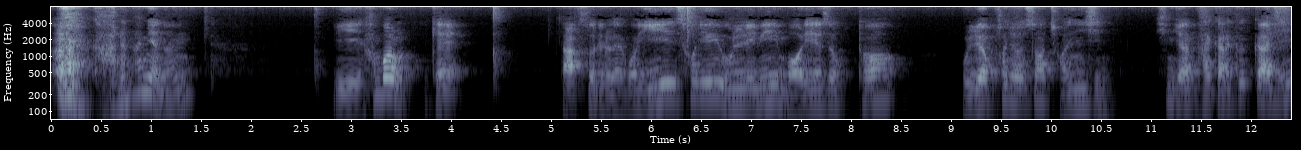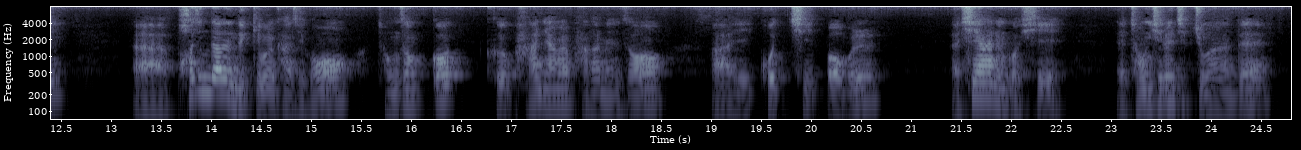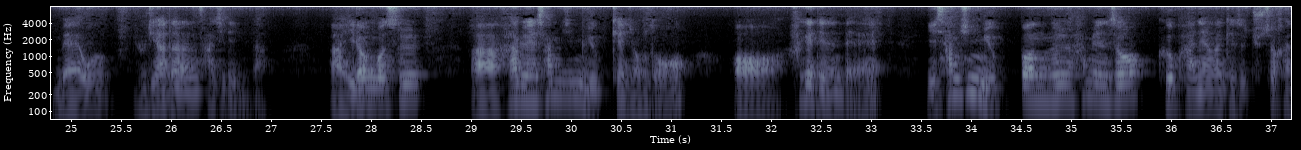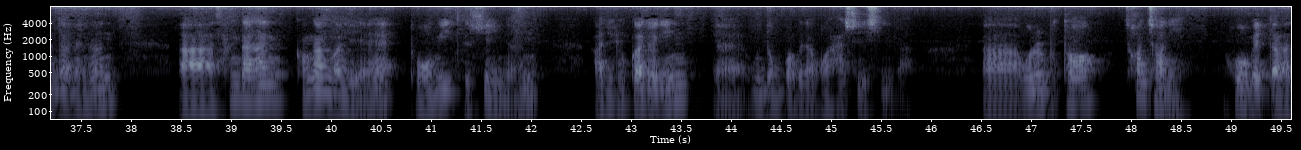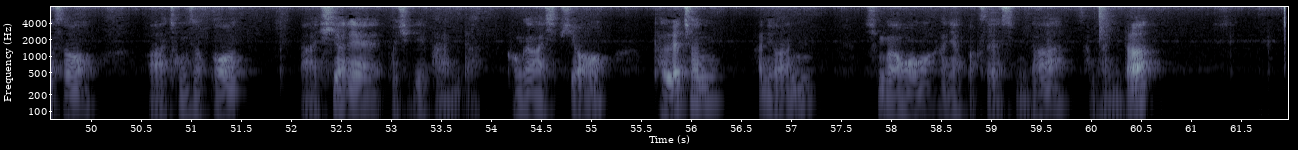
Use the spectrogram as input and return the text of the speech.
가능하면은 이 한번 이렇게 딱 소리를 내고 이 소리의 울림이 머리에서부터 울려 퍼져서 전신, 심지어 발가락 끝까지 아, 퍼진다는 느낌을 가지고 정성껏 그 반향을 봐가면서 아, 이 고치법을 시행하는 것이 정신을 집중하는데 매우 유리하다는 사실입니다. 아, 이런 것을 아, 하루에 36개 정도 어, 하게 되는데 이 36번을 하면서 그 반향을 계속 추적한다면은 아, 상당한 건강 관리에 도움이 될 수 있는 아주 효과적인 예, 운동법이라고 할 수 있습니다. 아, 오늘부터 천천히 호흡에 따라서 아, 정석껏 아, 시연해 보시기 바랍니다. 건강하십시오. 달래천 한의원 신광호 한의학 박사였습니다. 감사합니다.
